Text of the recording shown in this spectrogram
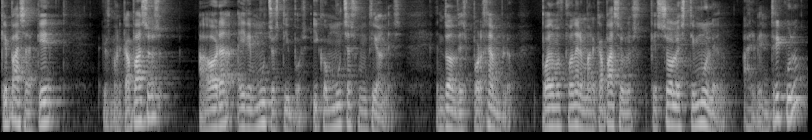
¿Qué pasa? Que los marcapasos ahora hay de muchos tipos y con muchas funciones. Entonces, por ejemplo, podemos poner marcapasos que solo estimulen al ventrículo,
